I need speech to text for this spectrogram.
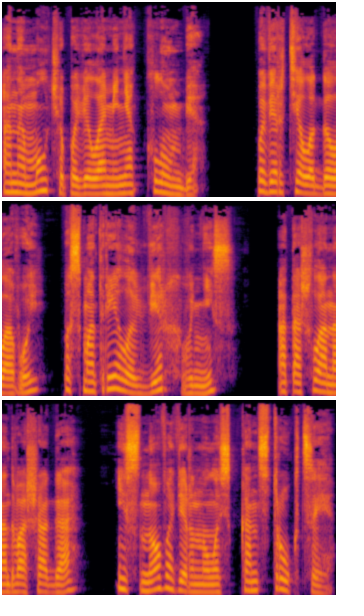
Она молча повела меня к клумбе. Повертела головой, посмотрела вверх-вниз, отошла на два шага и снова вернулась к конструкции.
